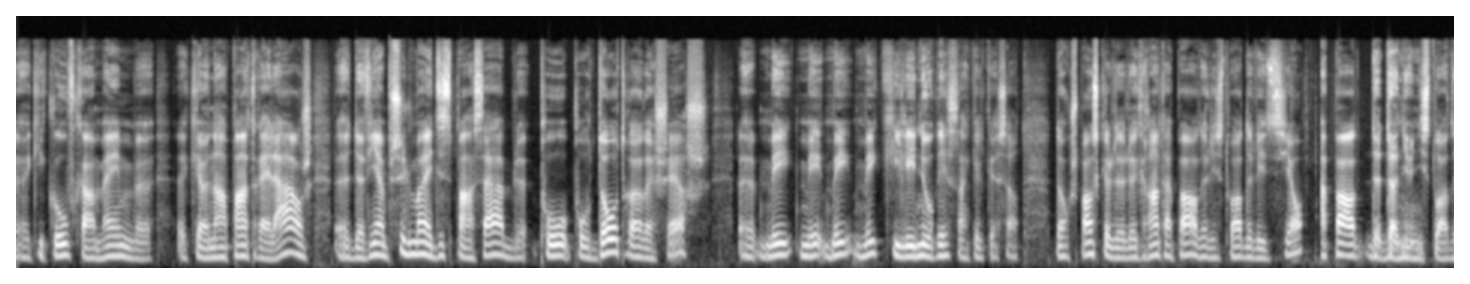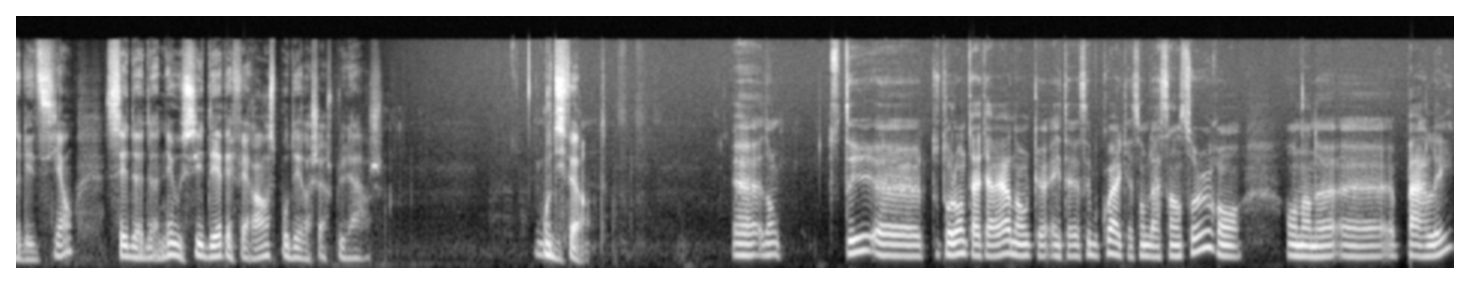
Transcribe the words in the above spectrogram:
euh, qui couvre quand même, euh, qui a un empan très large, devient absolument indispensable pour, pour d'autres recherches mais, mais, mais, mais qui les nourrissent en quelque sorte. Donc, je pense que le, le grand apport de l'histoire de l'édition, à part de donner une histoire de l'édition, c'est de donner aussi des références pour des recherches plus larges ou différentes. Euh, donc, tu t'es, euh, tout au long de ta carrière, donc, intéressé beaucoup à la question de la censure. On, on en a euh, parlé.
